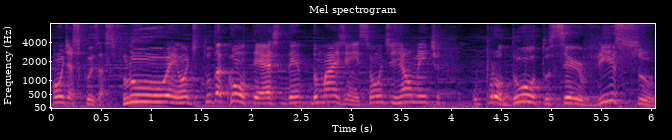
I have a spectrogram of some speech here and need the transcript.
onde as coisas fluem, onde tudo acontece dentro de uma agência, onde realmente o produto, o serviço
